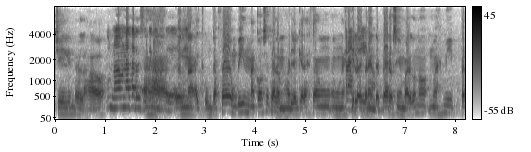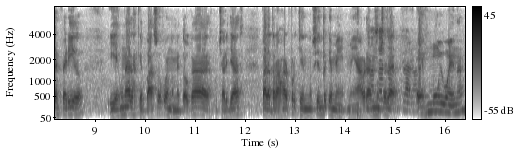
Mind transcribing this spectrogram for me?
chilling, relajado. Una, una tardecita de café. un café, un vino, una cosa que a lo mejor yo quiera estar en un, estilo diferente, pero sin embargo no, no es mi preferido y es una de las que paso cuando me toca escuchar jazz para trabajar porque no siento que me, me abra mucho la... Es muy buena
